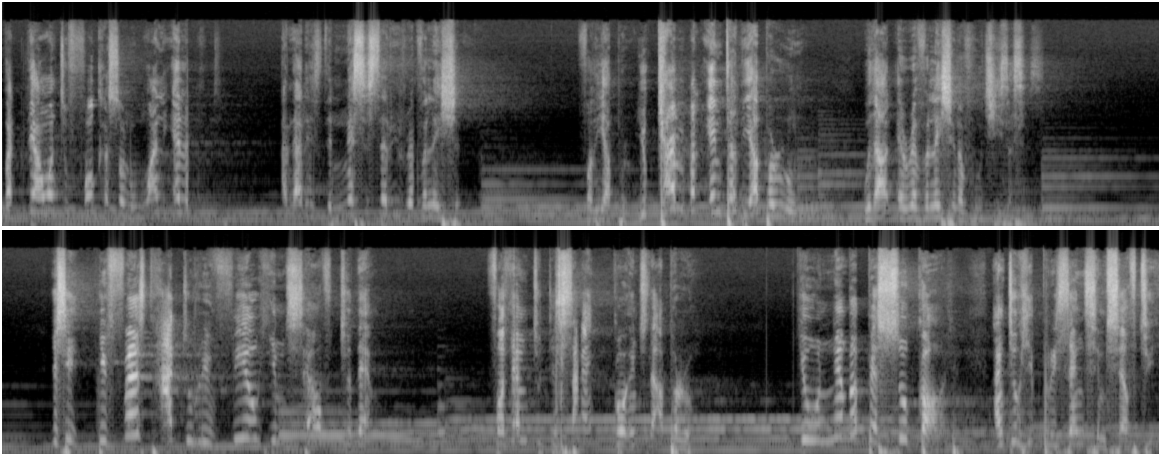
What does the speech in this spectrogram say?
But today I want to focus on one element, and that is the necessary revelation for the upper room. You cannot enter the upper room without a revelation of who Jesus is. You see, he first had to reveal himself to them for them to decide go into the upper room. You will never pursue God until he presents himself to you.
